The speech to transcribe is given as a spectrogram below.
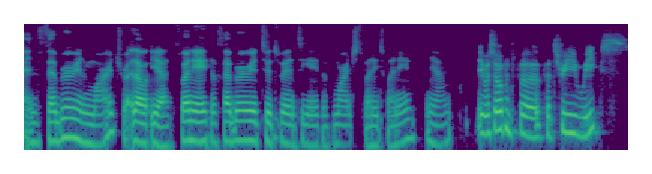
in february and march right? Oh yeah 28th of february to 28th of march 2020 yeah. It was open for for three weeks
